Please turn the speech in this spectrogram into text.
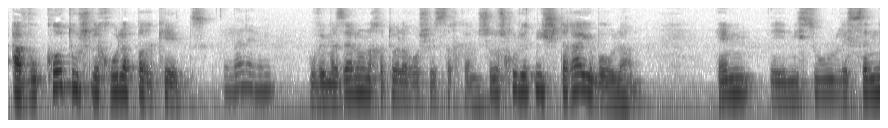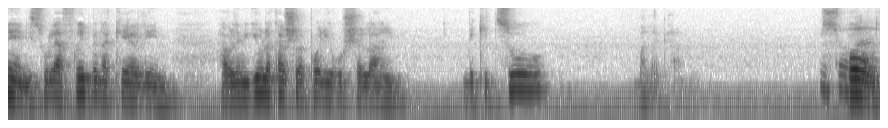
אבוקות הושלכו לפרקט. ובמזל לא נחתו על הראש של שחקן. שלוש חוליות משטרה היו בעולם. הם אה, ניסו לסנן, ניסו להפריד בין הקהלים, אבל הם הגיעו לקהל של הפועל ירושלים. בקיצור, בלאגן. ספורט.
